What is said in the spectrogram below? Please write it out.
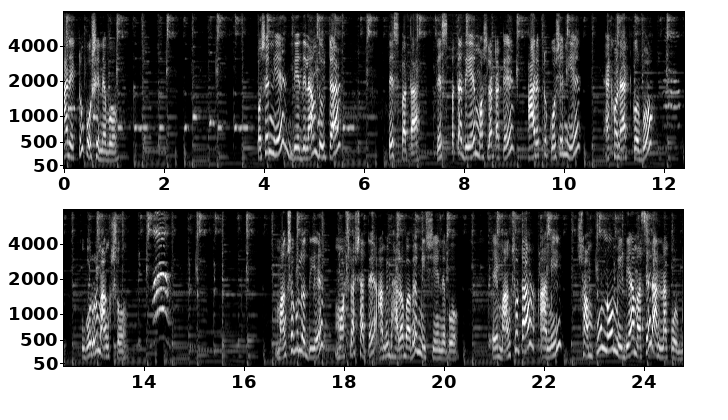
আর একটু কষে নেব। কষে নিয়ে দিয়ে দিলাম দুইটা তেজপাতা। তেজপাতা দিয়ে মশলাটাকে আর একটু কষে নিয়ে এখন অ্যাড করব গরুর মাংস। মাংসগুলো দিয়ে মশলার সাথে আমি ভালোভাবে মিশিয়ে নেব। এই মাংসটা আমি সম্পূর্ণ মিডিয়াম আছে রান্না করব।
